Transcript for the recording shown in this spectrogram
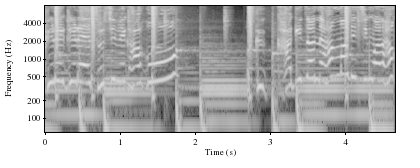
그래 그래 조심히 가고 어, 그 가기 전에 한 마디씩만 하고.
